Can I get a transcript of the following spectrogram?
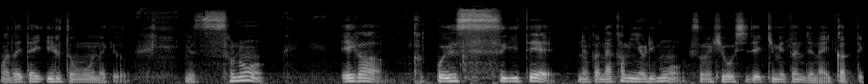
まあ大体いると思うんだけど。その絵がかっこよすぎてなんか中身よりもその表紙で決めたんじゃないかって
